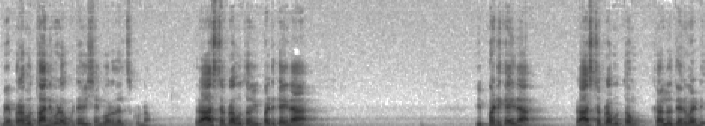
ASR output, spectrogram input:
మేము ప్రభుత్వాన్ని కూడా ఒకటే విషయం కోరదలుచుకున్నాం. రాష్ట్ర ప్రభుత్వం ఇప్పటికైనా ఇప్పటికైనా రాష్ట్ర ప్రభుత్వం కళ్ళు తెరవండి.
